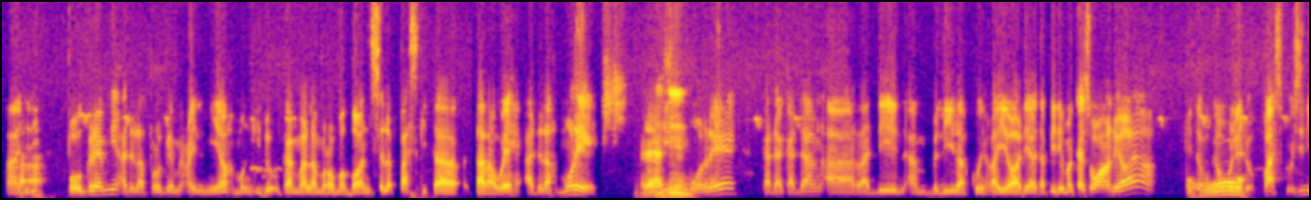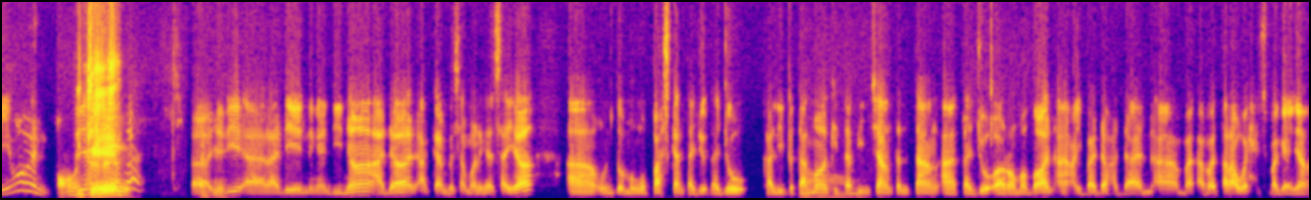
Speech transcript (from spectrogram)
Ha, Ha, jadi ha. program ni adalah program ilmiah menghidupkan malam Ramadan selepas kita tarawih adalah more. Ya, Jadi more kadang-kadang uh, Radin um, belilah kuih raya dia tapi dia makan seorang dia ya. Kita Oh. bukan boleh duduk pas kat sini pun. Okey. Uh, Okey. Jadi uh, Radin dengan Dina ada akan bersama dengan saya uh, untuk mengupaskan tajuk-tajuk. Kali pertama Oh. kita bincang tentang uh, tajuk uh, Ramadan, uh, ibadah dan uh, apa tarawih sebagainya.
